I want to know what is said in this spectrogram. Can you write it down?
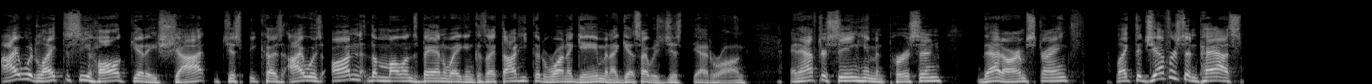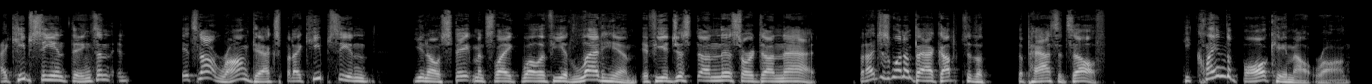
I would like to see Hall get a shot, just because I was on the Mullens bandwagon because I thought he could run a game, and I guess I was just dead wrong. And after seeing him in person, that arm strength, like the Jefferson pass, I keep seeing things, and it's not wrong, Dex, but I keep seeing, you know, statements like, well, if he had led him, if he had just done this or done that. But I just want to back up to the, the pass itself. He claimed the ball came out wrong.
